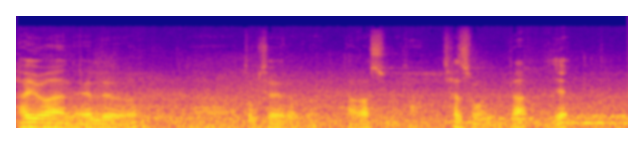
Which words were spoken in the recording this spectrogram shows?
타이완 엘르 아, 어, 독자 여러분 반갑습니다. 차승원입니다. 예.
